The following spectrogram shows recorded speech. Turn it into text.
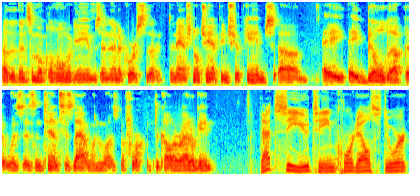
other than some Oklahoma games, and then of course the, the national championship games, um, a a build up that was as intense as that one was before the Colorado game. That CU team, Kordell Stewart,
